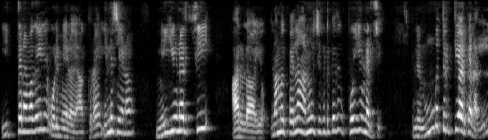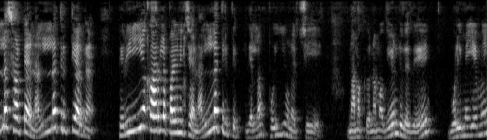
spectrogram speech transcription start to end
இத்தனை வகையில் ஒளிமயமே ஆக்குற என்ன செய்யணும்? மெய்யுணர்ச்சி அருளாயோ. நம்ம இப்போ எல்லாம் அனுபவிச்சுக்கிட்டு இருக்கிறது பொய் உணர்ச்சி ரொம்ப திருப்தியாக இருக்கேன். நல்லா சாப்பிட்டேன். நல்லா திருப்தியாக இருக்கேன். பெரிய காரில் பயணித்தேன் நல்ல திருப்தி. இதெல்லாம் பொய் உணர்ச்சி நமக்கு நம்ம வேண்டுவது ஒளிமயமே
